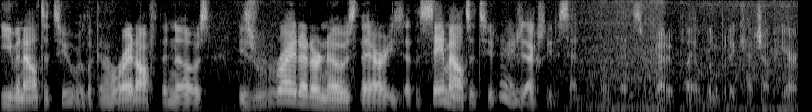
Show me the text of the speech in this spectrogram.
even altitude. We're looking right off the nose. He's right at our nose there. He's at the same altitude. He's actually descending a little bit, so we got to play a little bit of catch up here.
